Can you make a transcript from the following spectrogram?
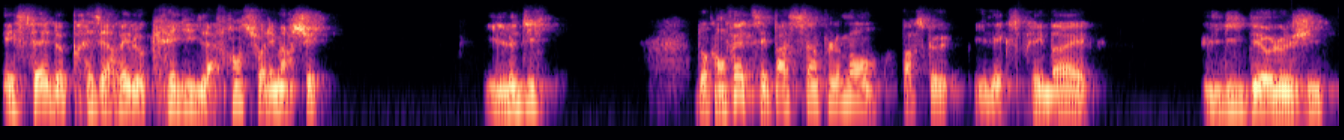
essaie de préserver le crédit de la France sur les marchés. Il le dit. Donc en fait, c'est pas simplement parce qu'il exprimerait l'idéologie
